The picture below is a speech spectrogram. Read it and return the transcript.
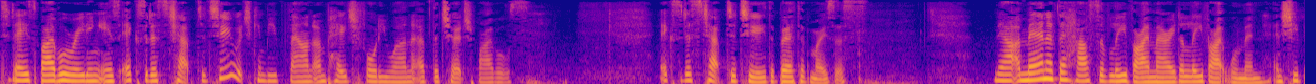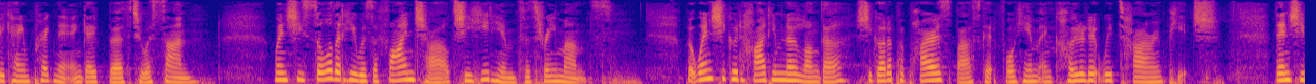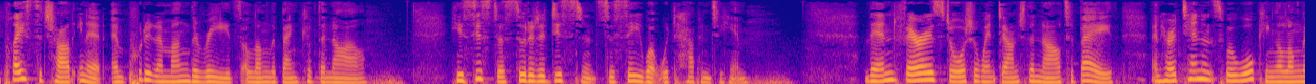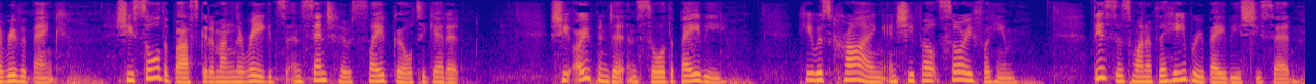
Today's Bible reading is Exodus chapter 2, which can be found on page 41 of the Church Bibles. Exodus chapter 2, the birth of Moses. Now a man of the house of Levi married a Levite woman, and she became pregnant and gave birth to a son. When she saw that he was a fine child, she hid him for three months. But when she could hide him no longer, she got a papyrus basket for him and coated it with tar and pitch. Then she placed the child in it and put it among the reeds along the bank of the Nile. His sister stood at a distance to see what would happen to him. Then Pharaoh's daughter went down to the Nile to bathe, and her attendants were walking along the river bank. She saw the basket among the reeds and sent her slave girl to get it. She opened it and saw the baby. He was crying, and she felt sorry for him. This is one of the Hebrew babies, she said.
